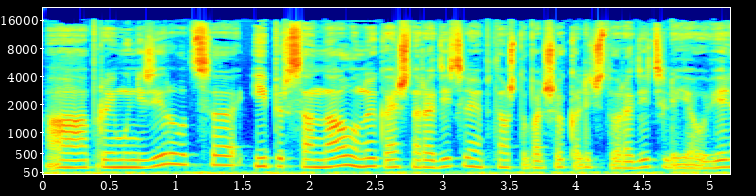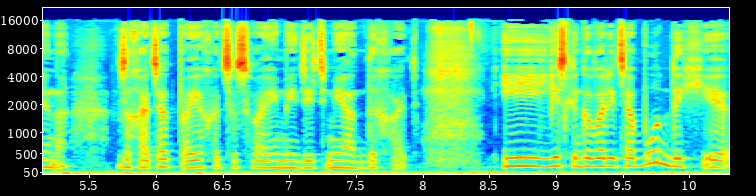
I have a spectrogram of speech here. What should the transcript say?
проиммунизироваться и персонал персоналу, ну и, конечно, родителями, потому что большое количество родителей, я уверена, захотят поехать со своими детьми отдыхать. И если говорить об отдыхе,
